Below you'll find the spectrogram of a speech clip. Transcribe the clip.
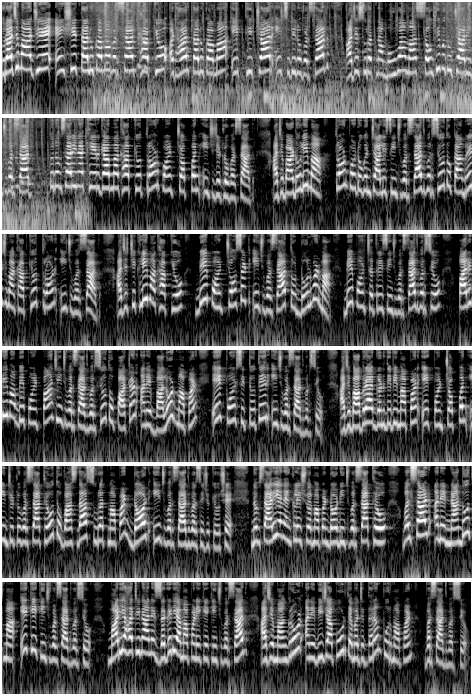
તો રાજ્યમાં આજે એંશી તાલુકામાં વરસાદ ખાબક્યો. અઢાર તાલુકામાં એકથી ચાર ઇંચ સુધીનો વરસાદ. આજે સુરતના મહુવામાં સૌથી વધુ ચાર ઇંચ વરસાદ. તો નવસારીના ખેર ગામમાં ખાબક્યો ત્રણ પોઈન્ટ ચોપન ઇંચ જેટલો વરસાદ. આજે બારડોલીમાં ત્રણ પોઈન્ટ ઓગણચાલીસ ઇંચ વરસાદ વરસ્યો તો કામરેજમાં ખાબક્યો ત્રણ ઇંચ વરસાદ. આજે ચીખલીમાં ખાબક્યો બે પોઈન્ટ ચોસઠ ઇંચ વરસાદ તો ડોલવણમાં બે પોઈન્ટ છત્રીસ ઇંચ વરસાદ વરસ્યો. પારડીમાં બે પોઈન્ટ પાંચ ઇંચ વરસાદ વરસ્યો તો પાટણ અને વાલોડમાં પણ એક પોઈન્ટ સિત્યોતેર ઇંચ વરસાદ વરસ્યો. આજે બાબરા ગણદેવીમાં પણ એક પોઈન્ટ ચોપન ઇંચ જેટલો વરસાદ થયો તો વાંસદા સુરતમાં પણ દોઢ ઇંચ વરસાદ વરસી ચૂક્યો છે. નવસારી અને અંકલેશ્વરમાં પણ દોઢ ઇંચ વરસાદ થયો. વલસાડ અને નાંદોદમાં એક એક ઇંચ વરસાદ વરસ્યો. માળિયાહાટીના અને ઝઘડિયામાં પણ એક એક ઇંચ વરસાદ. આજે માંગરોળ અને વિજાપુર તેમજ ધરમપુરમાં પણ વરસાદ વરસ્યો.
